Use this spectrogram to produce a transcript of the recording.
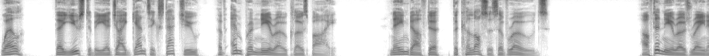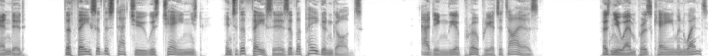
Well, there used to be a gigantic statue of Emperor Nero close by, named after the Colossus of Rhodes. After Nero's reign ended, the face of the statue was changed into the faces of the pagan gods, adding the appropriate attires. As new emperors came and went,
